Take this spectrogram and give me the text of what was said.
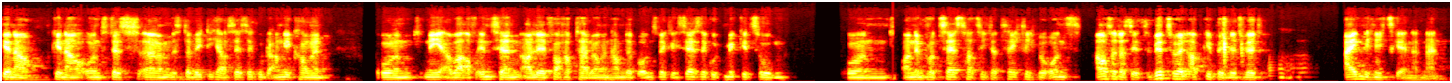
Genau, genau. Und das ähm, ist da wirklich auch sehr, sehr gut angekommen. Und nee, aber auch intern alle Fachabteilungen haben da bei uns wirklich sehr, sehr gut mitgezogen. Und an dem Prozess hat sich tatsächlich bei uns, außer dass jetzt virtuell abgebildet wird, mhm. eigentlich nichts geändert. Nein.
